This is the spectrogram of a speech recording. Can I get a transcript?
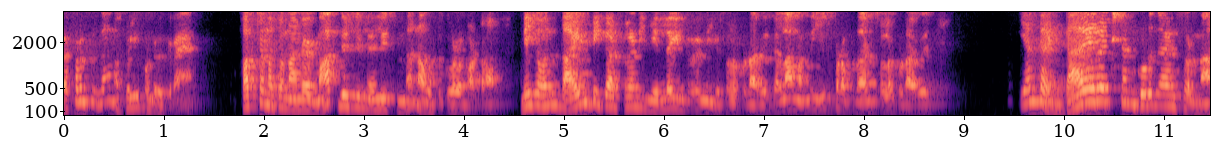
ரெஃபரன்ஸ் தான் நான் சொல்லி கொண்டிருக்கிறேன். ஃபர்ஸ்ட் என்ன சொன்னாங்க? மாஸ் டிவிஷன் ரிலீஸ் தான் நான் ஒத்துக்க விட மாட்டோம். நீங்க வந்து இந்த ஐடென்டி கார்ட்ஸ்ல நீங்க இல்லைன்ற நீங்க சொல்லக்கூடாது. இதெல்லாம் வந்து யூஸ் பண்ணக்கூடாதுன்னு சொல்லக்கூடாது. எங்க டைரக்ஷன் கொடுங்கன்னு சொன்னா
